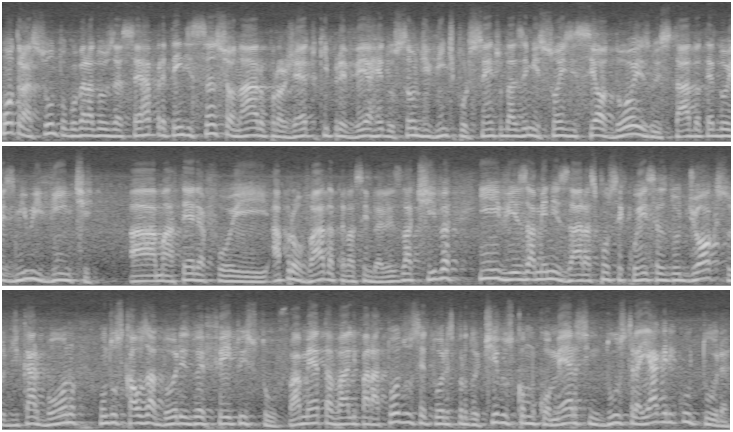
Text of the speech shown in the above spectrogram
Outro assunto, o governador José Serra pretende sancionar o projeto que prevê a redução de 20% das emissões de CO2 no estado até 2020. A matéria foi aprovada pela Assembleia Legislativa e visa amenizar as consequências do dióxido de carbono, um dos causadores do efeito estufa. A meta vale para todos os setores produtivos, como comércio, indústria e agricultura.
